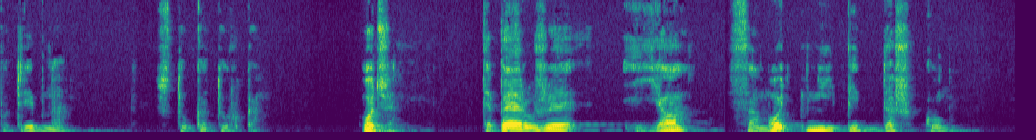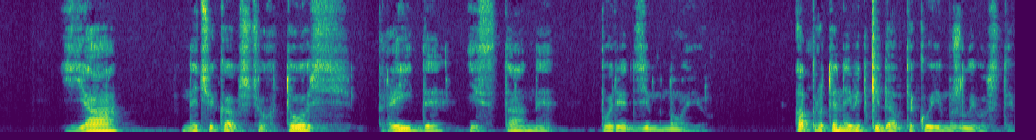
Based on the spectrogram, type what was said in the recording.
потрібна штукатурка. Отже, тепер уже я самотній під дашком. Я не чекав, що хтось прийде і стане поряд зі мною, а проте не відкидав такої можливості.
